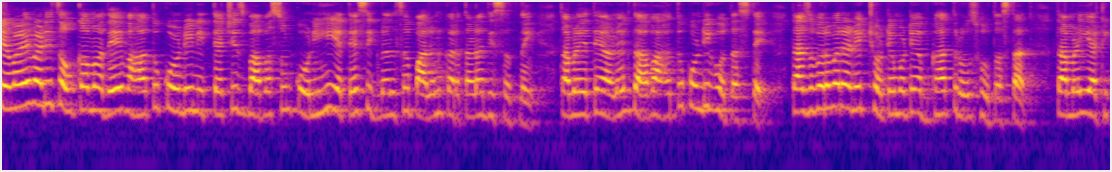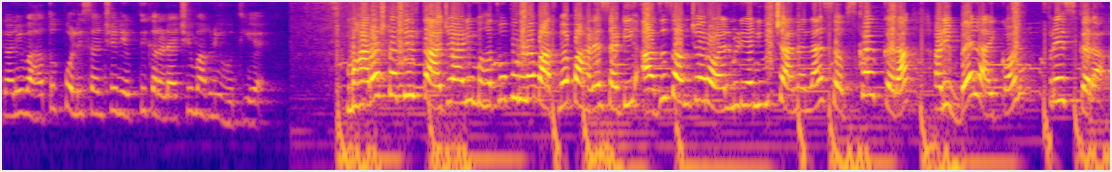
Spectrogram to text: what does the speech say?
शेवाळेवाडी चौकामध्ये वाहतूक कोंडी नित्याचीच बाब असून कोणीही येथे सिग्नलचं पालन करताना दिसत नाही. त्यामुळे येथे अनेकदा वाहतूक कोंडी होत असते. त्याचबरोबर अनेक छोटे मोठे अपघात रोज होत असतात. त्यामुळे या ठिकाणी वाहतूक पोलिसांची नियुक्ती करण्याची मागणी होतीये. महाराष्ट्रातील ताज्या आणि महत्त्वपूर्ण बातम्या पाहण्यासाठी आजच आमच्या रॉयल मीडिया न्यूज चॅनलला सबस्क्राईब करा आणि बेल आयकॉन प्रेस करा.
